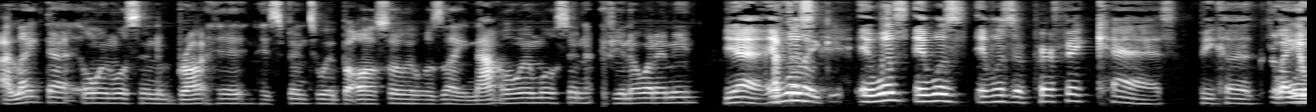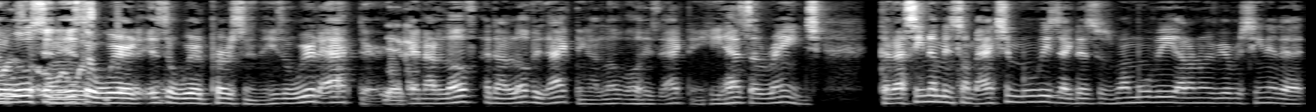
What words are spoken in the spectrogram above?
I like that Owen Wilson brought his, his spin to it, but also it was like not Owen Wilson, if you know what I mean. Yeah, it feel was. like it was. It was. It was a perfect cast because like Owen was Wilson Owen is a weird. Is a weird person. He's a weird actor, Yeah. and I love and I love his acting. I love all his acting. He has a range because I've seen him in some action movies. Like there's this one movie. I don't know if you ever seen it. That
